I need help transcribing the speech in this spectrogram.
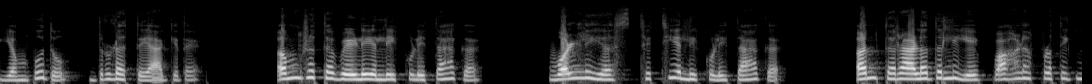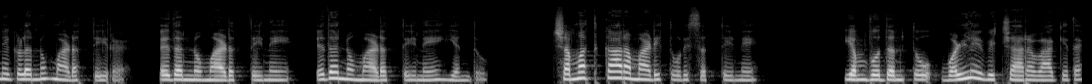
ಎಂಬುದು ದೃಢತೆಯಾಗಿದೆ. ಅಮೃತ ವೇಳೆಯಲ್ಲಿ ಕುಳಿತಾಗ, ಒಳ್ಳೆಯ ಸ್ಥಿತಿಯಲ್ಲಿ ಕುಳಿತಾಗ, ಅಂತರಾಳದಲ್ಲಿಯೇ ಬಹಳ ಪ್ರತಿಜ್ಞೆಗಳನ್ನು ಮಾಡುತ್ತೀರ. ಇದನ್ನು ಮಾಡುತ್ತೇನೆ ಇದನ್ನು ಮಾಡುತ್ತೇನೆ ಎಂದು ಚಮತ್ಕಾರ ಮಾಡಿ ತೋರಿಸುತ್ತೇನೆ ಎಂಬುದಂತೂ ಒಳ್ಳೆಯ ವಿಚಾರವಾಗಿದೆ.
